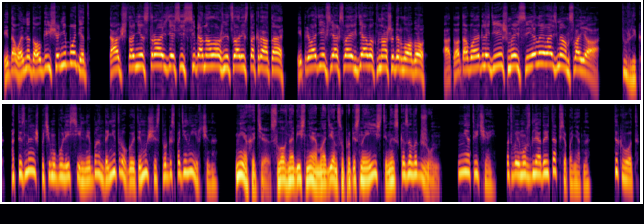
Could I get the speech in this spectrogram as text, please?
и довольно долго еще не будет. Так что не строй здесь из себя наложницу аристократа и приводи всех своих девок в нашу берлогу, а то того и глядишь, мы силой возьмем свое!» «Турлик, а ты знаешь, почему более сильные банды не трогают имущество господина Ирчина?» Нехотя, словно объясняя младенцу прописные истины, сказала Джун. «Не отвечай. По твоему взгляду и так все понятно. Так вот,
